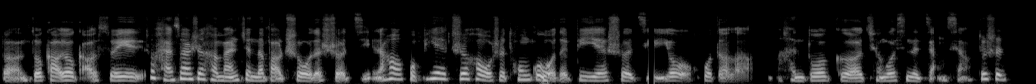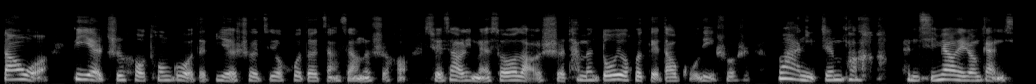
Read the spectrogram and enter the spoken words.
嗯左搞右搞，所以就还算是很完整的保持我的设计。然后我毕业之后，我是通过我的毕业设计又获得了很多个全国性的奖项。就是当我毕业之后，通过我的毕业设计又获得奖项的时候，学校里面所有老师他们都有会给到鼓励，说是哇你真棒，很奇妙的一种感觉。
